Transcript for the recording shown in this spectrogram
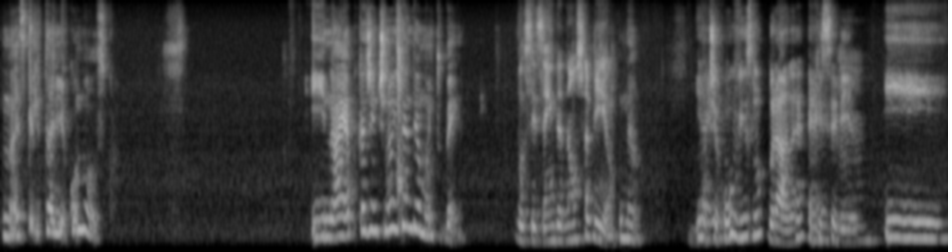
mas que ele estaria conosco. E na época a gente não entendeu muito bem. Vocês ainda não sabiam. Não. E Não aí- tinha como vislumbrar, né? O É. que seria. Hum, E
